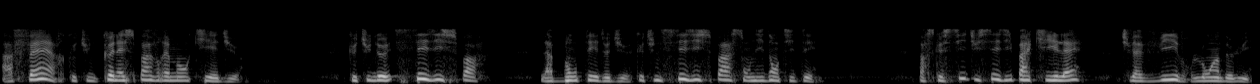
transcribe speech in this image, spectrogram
à faire que tu ne connaisses pas vraiment qui est Dieu, que tu ne saisisses pas la bonté de Dieu, que tu ne saisisses pas son identité. Parce que si tu ne saisis pas qui il est, tu vas vivre loin de lui.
